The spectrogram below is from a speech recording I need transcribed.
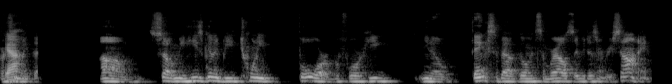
or Yeah. something like that. Um, so I mean, he's going to be 24 before he, you know, thinks about going somewhere else if he doesn't resign.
